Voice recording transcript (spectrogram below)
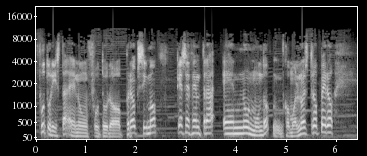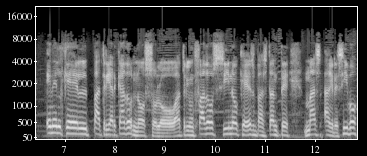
futurista en un futuro próximo que se centra en un mundo como el nuestro, pero en el que el patriarcado no solo ha triunfado, sino que es bastante más agresivo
